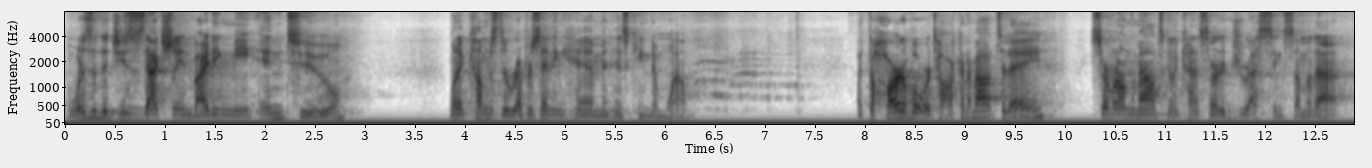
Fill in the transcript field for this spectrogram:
And what is it that Jesus is actually inviting me into when it comes to representing him and his kingdom well? At the heart of what we're talking about today, Sermon on the Mount is going to kind of start addressing some of that.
